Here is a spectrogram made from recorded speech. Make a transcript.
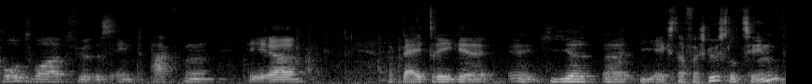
Codewort für das Entpacken der Beiträge äh, hier, äh, die extra verschlüsselt sind.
